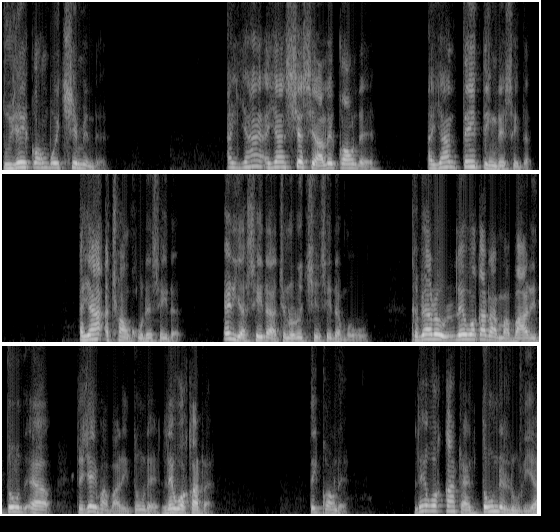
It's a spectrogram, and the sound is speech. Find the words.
သူရေးကောင်းပွေးချင်းမင်းတယ်အရာအရာရှက်ရှာလေးကောင်းတယ်အရာတေးတင်တဲ့စိတ်တယ်အရာအချောင်ခူတဲ့စိတ်တယ်အဲ့ဒီကစိတ်တာကျွန်တော်တို့ချင်းစိတ်တယ်မဟုတ်ဘူးခမရတို့လေဝကတာမှာဘာဒီတုံးအဲ တကြိမ်မှာဘာဒီတုံးတယ်လေဝကတာတိတ်ကောင်းတယ်လေဝကတာတုံးတဲ့လူတွေက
